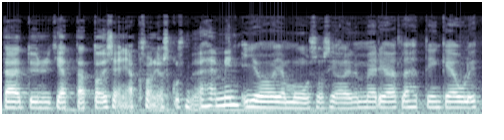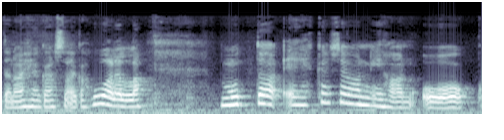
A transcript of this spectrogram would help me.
täytyy nyt jättää toiseen jaksoon joskus myöhemmin. Joo, ja muu sosiaalinen media, että lähdettiin keuliin tämän aiheen kanssa aika huolella. Mutta ehkä se on ihan ok.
